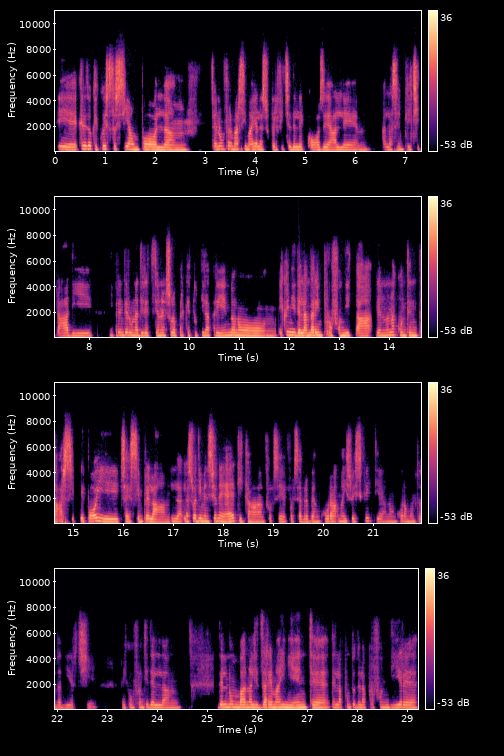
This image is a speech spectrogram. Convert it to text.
E credo che questo sia un po' il, cioè non fermarsi mai alla superficie delle cose, alle, alla semplicità di, di, prendere una direzione solo perché tutti la prendono e quindi dell'andare in profondità, del non accontentarsi. E poi c'è sempre la, la, la sua dimensione etica, forse, forse, avrebbe ancora, ma i suoi scritti hanno ancora molto da dirci nei confronti del, del non banalizzare mai niente, dell'appunto dell'approfondire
